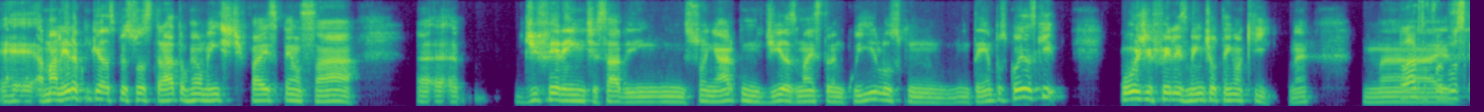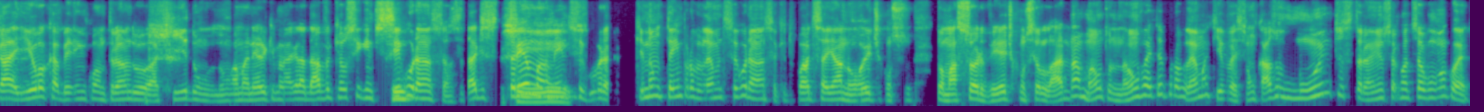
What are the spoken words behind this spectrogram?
é, a maneira com que as pessoas tratam realmente te faz pensar é, é, é, diferente, sabe? Em sonhar com dias mais tranquilos, com tempos, coisas que hoje, felizmente, eu tenho aqui, né? Claro, tu foi buscar e eu acabei encontrando aqui de, um- uma maneira que me agradava, que é o seguinte, sim, segurança, uma cidade extremamente sim, segura, que não tem problema de segurança, que tu pode sair à noite, com, tomar sorvete com o celular na mão, tu não vai ter problema aqui, vai ser um caso muito estranho se acontecer alguma coisa.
